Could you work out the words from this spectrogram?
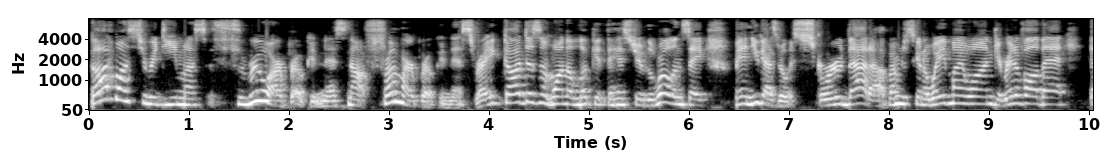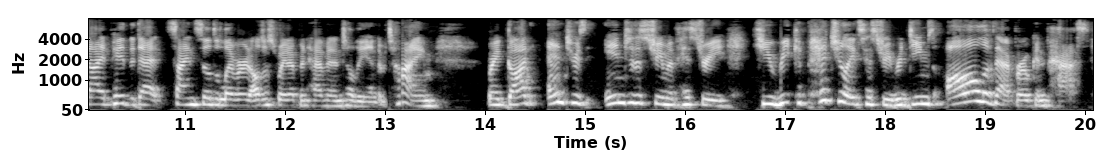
God wants to redeem us through our brokenness, not from our brokenness, right? God doesn't want to look at the history of the world and say, man, you guys really screwed that up. I'm just going to wave my wand, get rid of all that, die, paid the debt, signed, still delivered. I'll just wait up in heaven until the end of time right? God enters into the stream of history. He recapitulates history, redeems all of that broken past,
